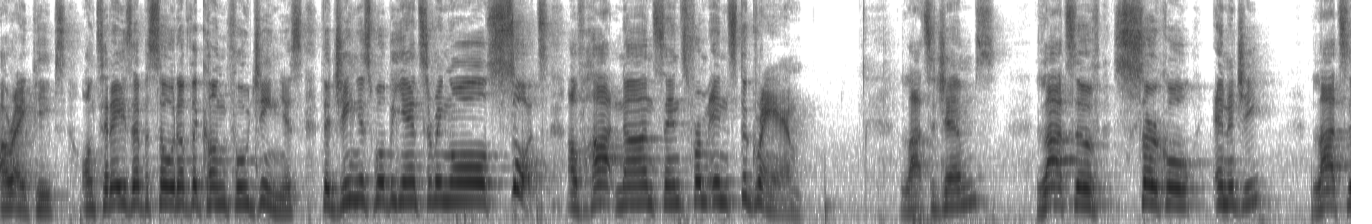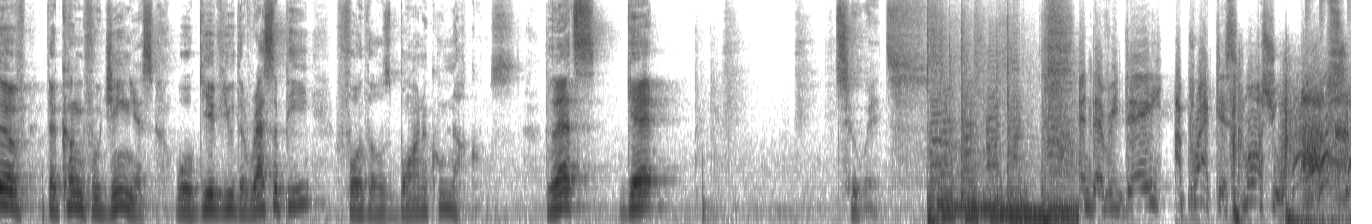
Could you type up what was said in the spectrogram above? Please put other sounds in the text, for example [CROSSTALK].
All right, peeps. On today's episode of the Kung Fu Genius, the genius will be answering all sorts of hot nonsense from Instagram. Lots of gems, lots of circle energy, lots of the Kung Fu Genius will give you the recipe for those barnacle knuckles. Let's get to it. And every day I practice martial arts.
